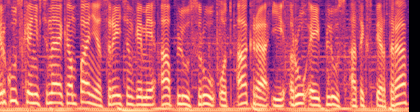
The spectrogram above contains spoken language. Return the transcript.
Иркутская нефтяная компания с рейтингами А РУ от Акра и РУ А от Эксперт.РА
